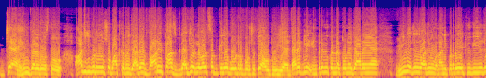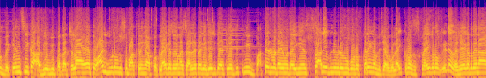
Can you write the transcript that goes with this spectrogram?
जय हिंद प्यारे दोस्तों। आज की वीडियो में दोस्तों बात करने जा रहे हैं। बारहवीं पास ग्रेजुएट लेवल सब के लिए गोल्डन अपॉर्चुनिटी आउट हुई है। डायरेक्टली इंटरव्यू कंडक्ट होने जा रहे हैं। वीडियो जल्दबाजी में बनानी पड़ रही है क्योंकि ये जो वैकेंसी का अभी अभी पता चला है तो आज की वीडियो में दोस्तों बात करेंगे, आपको अप्लाई कैसे करना सैलरी पैकेज कैटेगरी जितनी बातें एडवर्टाइज बताई गई सारी अपनी वीडियो में कवर करेंगे। अपने चैनल को लाइक करो सब्सक्राइब करो वीडियो को शेयर कर देना।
